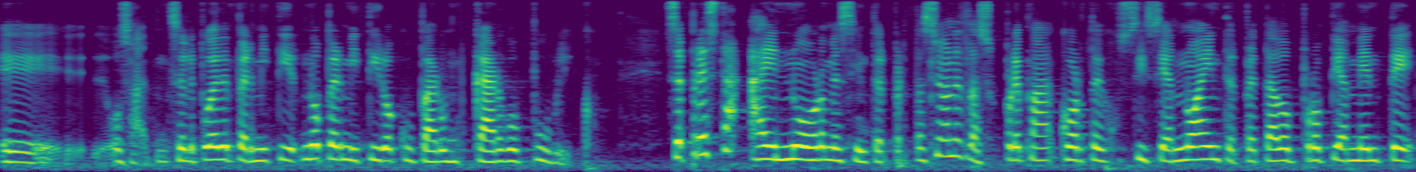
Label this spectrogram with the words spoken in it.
eh, o sea, se le puede permitir, no permitir ocupar un cargo público se presta a enormes interpretaciones. La Suprema Corte de Justicia no ha interpretado propiamente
